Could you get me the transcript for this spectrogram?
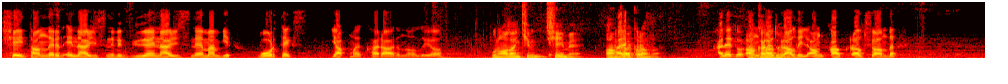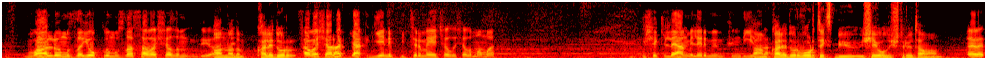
şeytanların enerjisini ve büyü enerjisini hemen bir vortex yapma kararını alıyor. Bunu alan kim? Şey mi? Anka Kaledor. Kral mı? Kaledor. Ha, Anka Kaledor. Kral değil. Anka Kral şu anda varlığımızla yokluğumuzla savaşalım diyor. Anladım. Kaledor Savaşarak ye- yenip bitirmeye çalışalım ama bu şekilde yenmeleri mümkün değil tamam. zaten. Kaledor Vortex bir şey oluşturuyor. Tamam. Evet,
